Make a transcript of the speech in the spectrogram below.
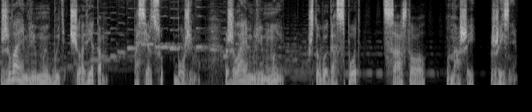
Желаем ли мы быть человеком по сердцу Божьему? Желаем ли мы, чтобы Господь царствовал в нашей жизни.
